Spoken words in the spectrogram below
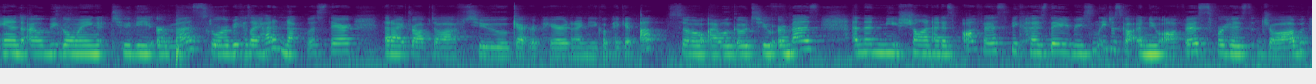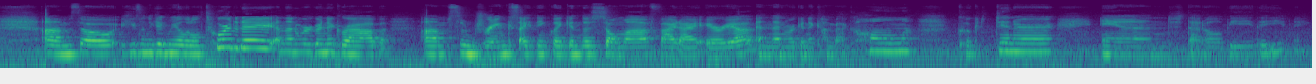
and I will be going to the Hermes store because I had a necklace there that I dropped off to get repaired and I need to go pick it up. So I will go to Hermes and then meet Sean at his office because they recently just got a new office for his job. Um, so he's gonna give me a little tour today and then we're gonna grab um, some drinks, I think like in the Soma FiDi area. And then we're gonna come back home, cook dinner, and that'll be the evening.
